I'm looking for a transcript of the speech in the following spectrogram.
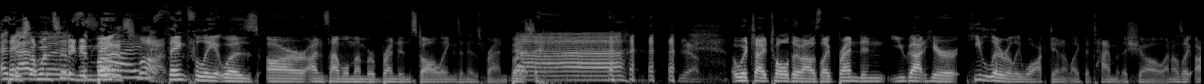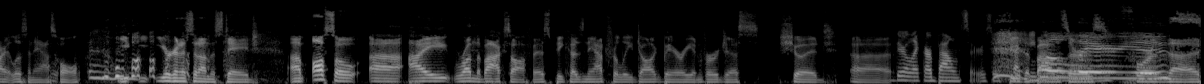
And thanks that someone was sitting in my fine. spot." Thankfully, it was our ensemble member Brendan Stallings and his friend. But Ah. Yeah, which I told him I was like, Brendan, you got here. He literally walked in at like the time of the show, and I was like, all right, listen, asshole, you, you're gonna sit on the stage. Um, also, uh, I run the box office because naturally, Dogberry and Verges should uh, They're like our bouncers. or be the technically. bouncers for the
